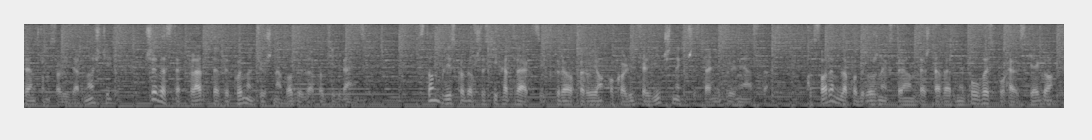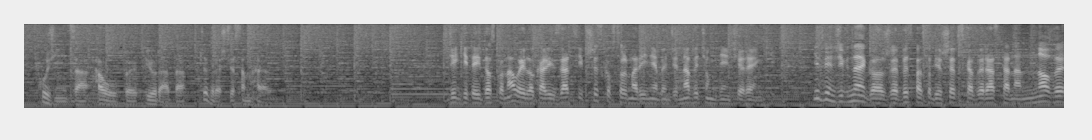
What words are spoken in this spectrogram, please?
Centrum Solidarności przy Westerplatte wypłynąć już na wody Zatoki Gdańskiej. Stąd blisko do wszystkich atrakcji, które oferują okolice licznych przystani Trójmiasta. Otworem dla podróżnych stoją też tawerny Półwyspu Helskiego, Kuźnica, Chałupy, Jurata czy wreszcie sam Hel. Dzięki tej doskonałej lokalizacji wszystko w Solmarinie będzie na wyciągnięcie ręki. Nic więc dziwnego, że Wyspa Sobieszewska wyrasta na nowy,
